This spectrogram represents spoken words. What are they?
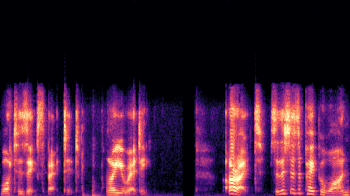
what is expected. Are you ready? All right, so this is a paper one,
